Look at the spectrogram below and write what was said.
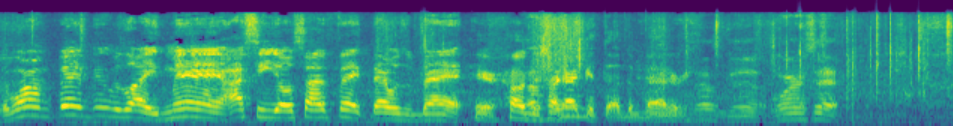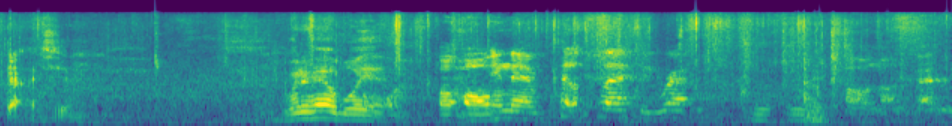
The one thing people was like, man, I see your side effect. That was bad. Here, hold this. I gotta get the other battery. That's good. Where's that? Gotcha. Where the Hellboy at? Uh oh. In that plastic wrapper. Oh no, the battery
